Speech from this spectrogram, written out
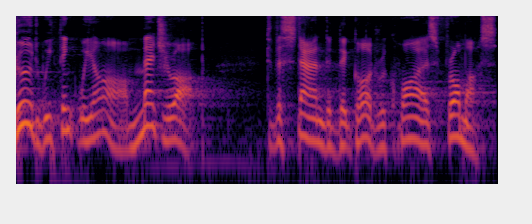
good we think we are, measure up to the standard that God requires from us.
